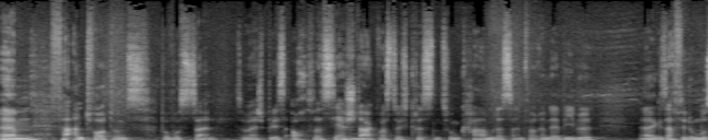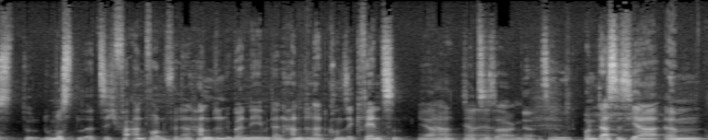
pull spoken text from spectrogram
Ähm, Verantwortungsbewusstsein zum Beispiel ist auch was Mhm. sehr stark, was durchs Christentum kam, dass einfach in der Bibel äh, gesagt wird, du musst, du, du musst letztlich Verantwortung für dein Handeln übernehmen. Dein Handeln hat Konsequenzen, Ja, ja, sozusagen. ja, ja. Und das ist ja ähm,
